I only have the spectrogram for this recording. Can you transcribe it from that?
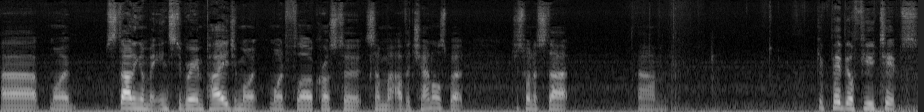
uh, my starting on my Instagram page. Might might flow across to some of my other channels, but just want to start um, give people a few tips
